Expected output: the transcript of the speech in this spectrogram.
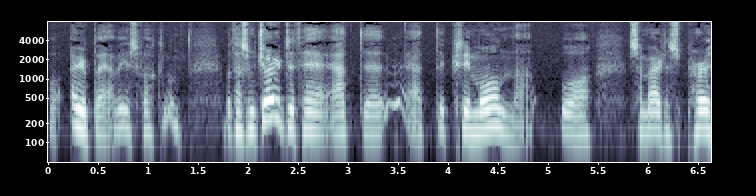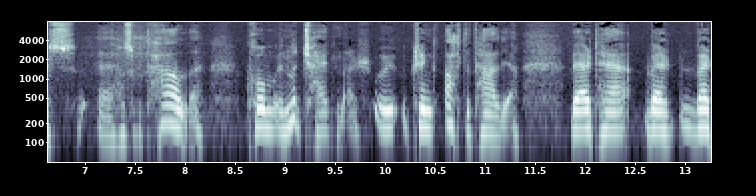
og arbeid av isføkken. Og det som gjør det til at, at Cremona og Samaritan's Purse eh, hospitalet kom i nødkjeidene og kring alt Italia var det var,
